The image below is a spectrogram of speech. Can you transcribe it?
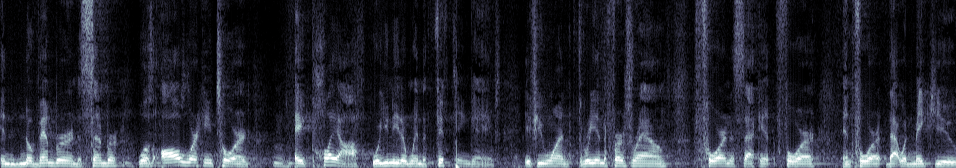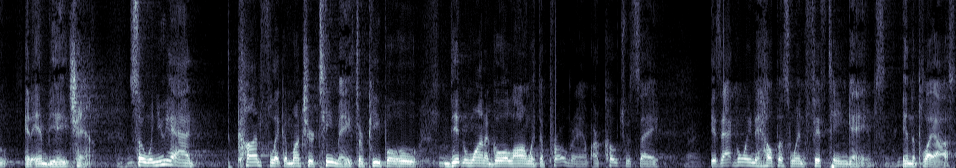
in November and December was all working toward mm-hmm. a playoff where you need to win the 15 games. If you won three in the first round, four in the second, four and four, that would make you an NBA champ. Mm-hmm. So when you had conflict amongst your teammates or people who mm-hmm. didn't want to go along with the program, our coach would say, is that going to help us win 15 games mm-hmm. in the playoffs?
